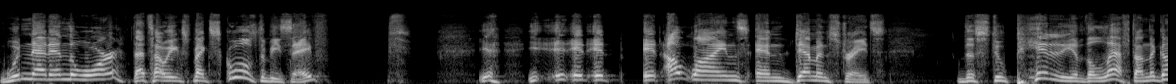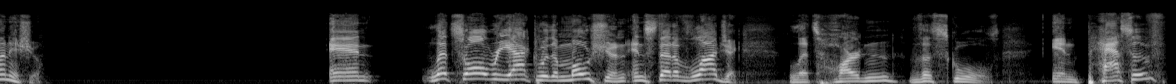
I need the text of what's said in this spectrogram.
Wouldn't that end the war? That's how he expects schools to be safe. Yeah, it, it, it, it outlines and demonstrates the stupidity of the left on the gun issue. And let's all react with emotion instead of logic. Let's harden the schools in passive,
